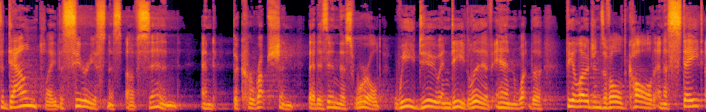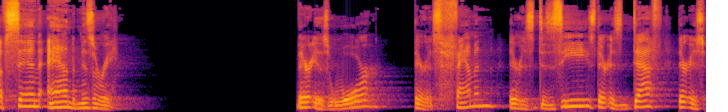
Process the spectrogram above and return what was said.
to downplay the seriousness of sin and the corruption that is in this world. We do indeed live in what the theologians of old called an estate of sin and misery. There is war, there is famine, there is disease, there is death, there is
